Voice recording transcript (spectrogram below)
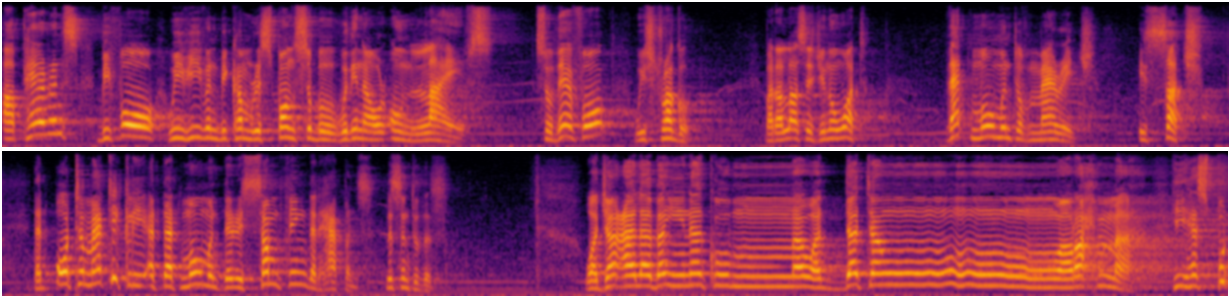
are parents before we've even become responsible within our own lives. So therefore, we struggle. But Allah says, you know what? That moment of marriage is such that automatically at that moment there is something that happens. Listen to this. وجعل بينكم مودة ورحمة He has put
